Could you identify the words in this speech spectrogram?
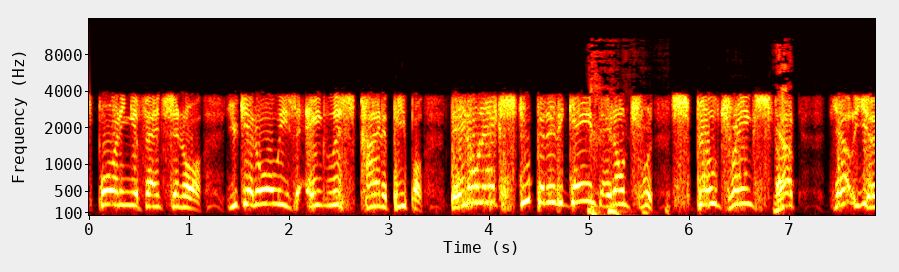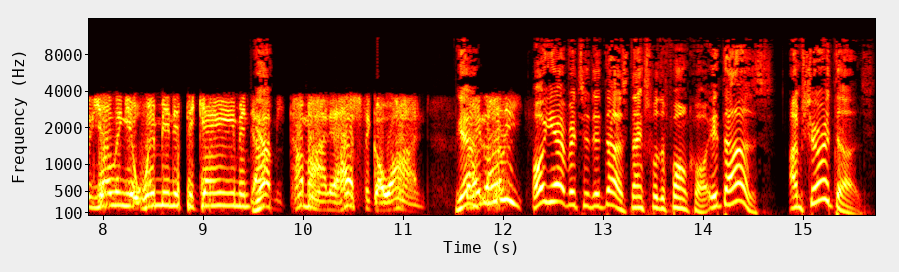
sporting events and all, you get all these A-list kind of people. They don't act stupid at a game. They don't dr- spill drinks. yep. Start yell, yell, yelling at women at the game, and I Yep. mean, come on, it has to go on. Yeah. Right, Larry? Oh yeah, Richard, it does. Thanks for the phone call. It does. I'm sure it does.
